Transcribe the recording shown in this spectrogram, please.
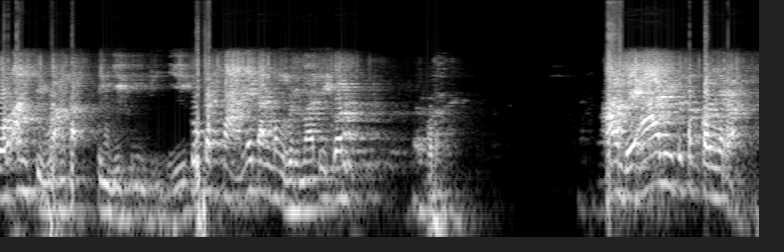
Quran diangkat tinggi-tinggi. Itu kesannya kan menghormati Quran. Abe Ali tetap kau nyerah.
